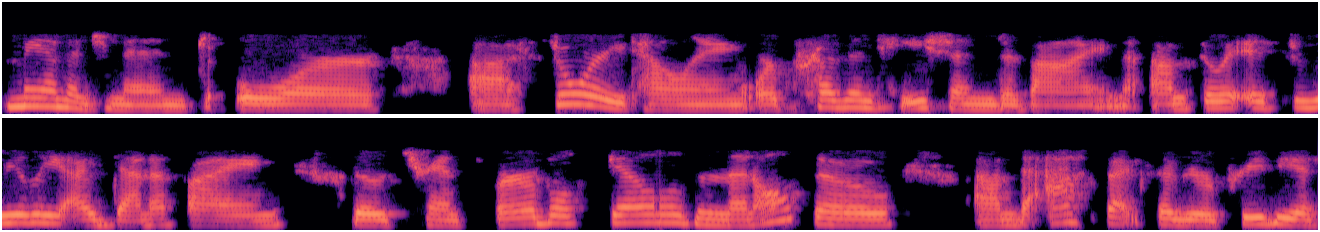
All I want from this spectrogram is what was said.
management or uh, storytelling or presentation design. Um, so it's really identifying those transferable skills and then also um, the aspects of your previous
